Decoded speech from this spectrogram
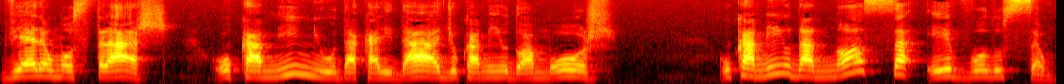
vieram mostrar o caminho da caridade, o caminho do amor, o caminho da nossa evolução.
